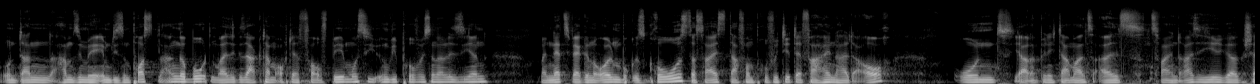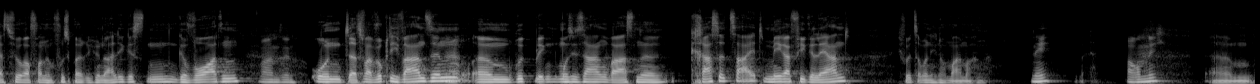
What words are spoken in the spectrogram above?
und dann haben sie mir eben diesen Posten angeboten, weil sie gesagt haben, auch der VfB muss sich irgendwie professionalisieren. Mein Netzwerk in Oldenburg ist groß, das heißt, davon profitiert der Verein halt auch. Und ja, dann bin ich damals als 32-jähriger Geschäftsführer von einem Fußballregionalligisten geworden. Wahnsinn. Und das war wirklich Wahnsinn. Ja. Ähm, rückblickend muss ich sagen, war es eine krasse Zeit, mega viel gelernt. Ich würde es aber nicht nochmal machen. Nee? nee? Warum nicht? Ähm,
